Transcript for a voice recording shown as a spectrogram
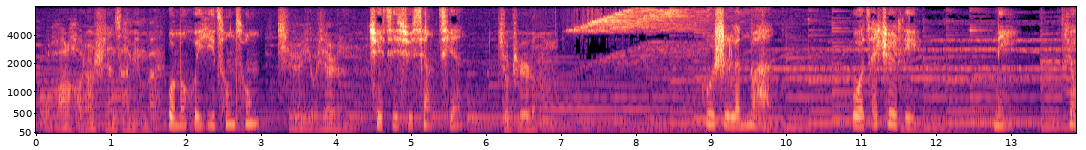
我花了好长时间才明白。我们回忆匆匆，其实有些人却继续向前，就值了。故事冷暖，我在这里，你又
